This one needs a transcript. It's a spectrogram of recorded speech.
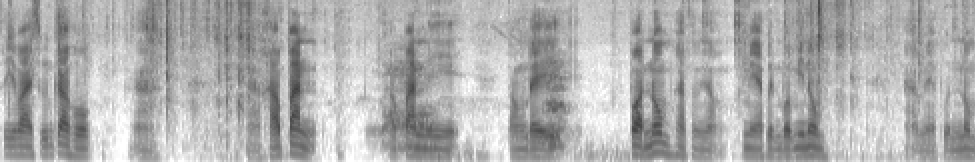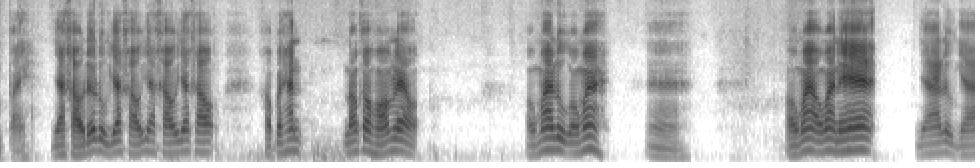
CY 0 9 6 อ่าอ่าข้าวปั้นข้าวปั้นนี่ต้องได้ป้อนนมครับพี่น้องแม่เพิ่นบ่มีนมอ่าแม่เพิ่นนมไปยาเขาเด้อลูกยาเขายาเขายาเขาเขาไปหั่นน้องข้าวหอมแล้ว ออกมาลูกออกมาอ่าออกมาออกมาแน่ยาลูกยา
